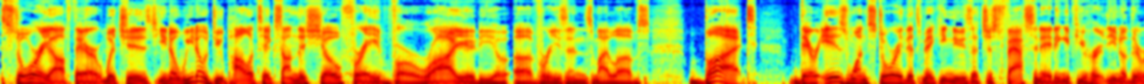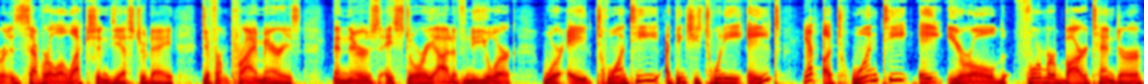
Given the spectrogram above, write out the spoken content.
story off there, which is you know we don't do politics on this show for a variety of, of reasons, my loves, but. There is one story that's making news that's just fascinating. If you heard, you know, there were several elections yesterday, different primaries, and there's a story out of New York where a 20, I think she's 28, Yep. a 28 year old former bartender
